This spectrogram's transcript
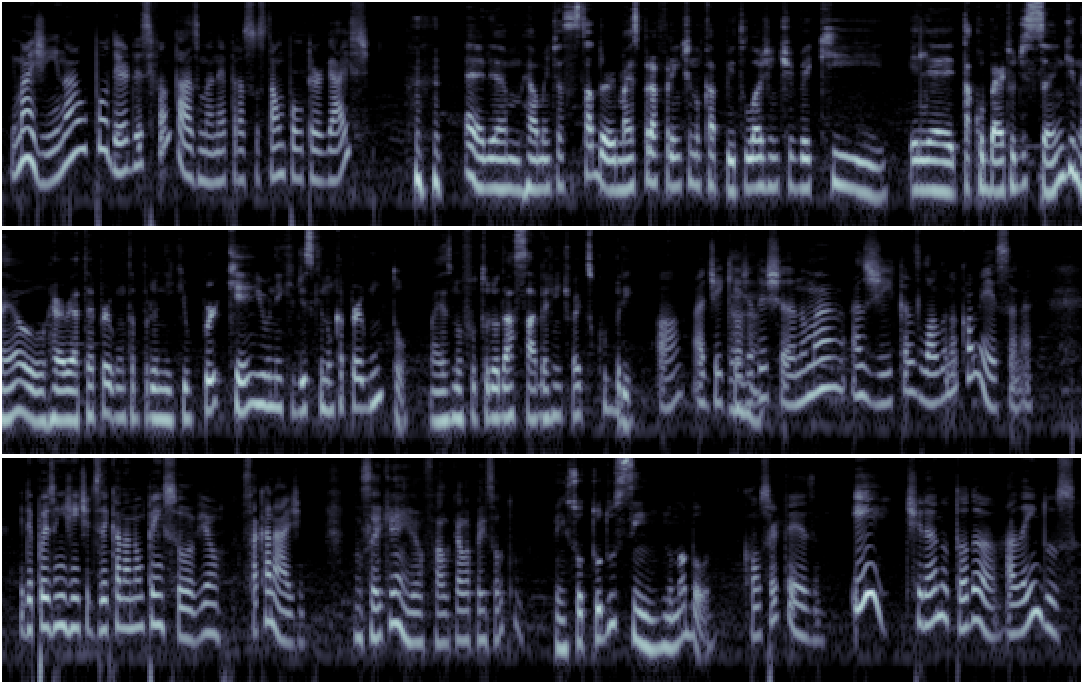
Imagina o poder desse fantasma, né? Pra assustar um poltergeist. É, ele é realmente assustador. Mais pra frente no capítulo a gente vê que ele é, tá coberto de sangue, né? O Harry até pergunta pro Nick o porquê e o Nick diz que nunca perguntou. Mas no futuro da saga a gente vai descobrir. Ó, a J.K. já Aham. deixando uma, as dicas logo no começo, né? E depois vem gente dizer que ela não pensou, viu? Sacanagem. Não sei quem, eu falo que ela pensou tudo. Pensou tudo sim, numa boa. Com certeza. E, tirando toda, além dos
